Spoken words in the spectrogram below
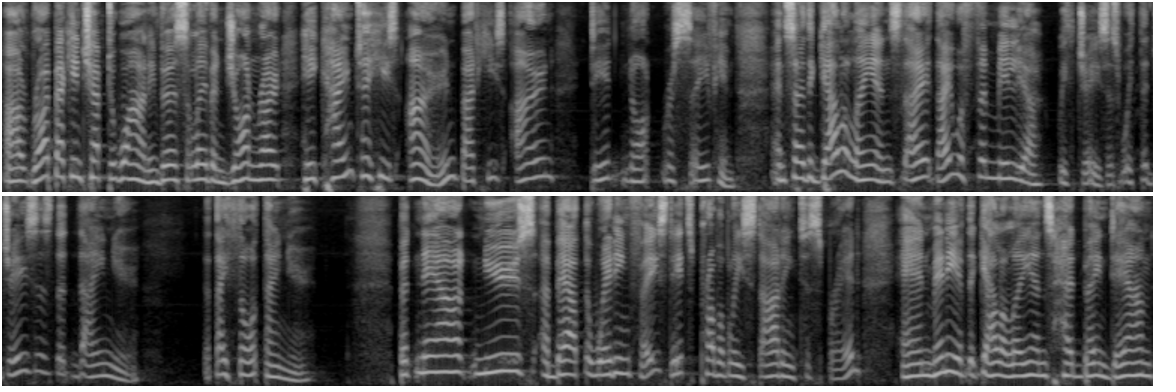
Uh, right back in chapter 1, in verse 11, John wrote, He came to his own, but his own did not receive him. And so the Galileans, they, they were familiar with Jesus, with the Jesus that they knew, that they thought they knew. But now, news about the wedding feast, it's probably starting to spread. And many of the Galileans had been down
